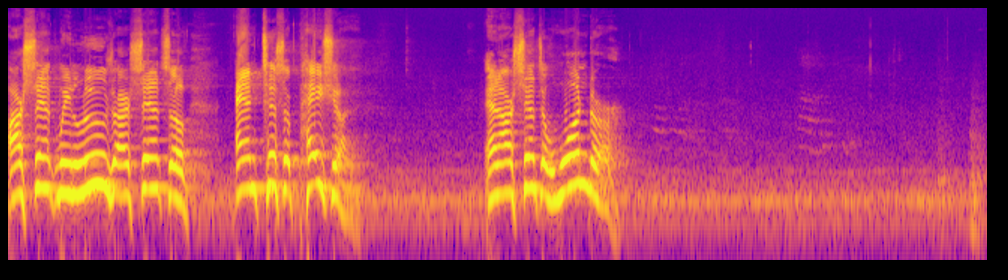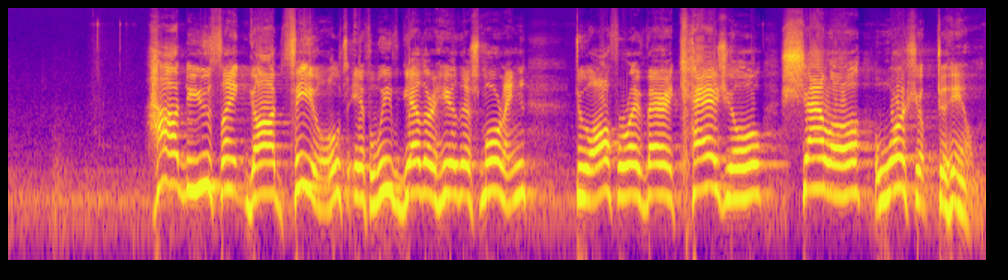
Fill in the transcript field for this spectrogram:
Our sense, we lose our sense of anticipation and our sense of wonder. How do you think God feels if we've gathered here this morning to offer a very casual, shallow worship to Him?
